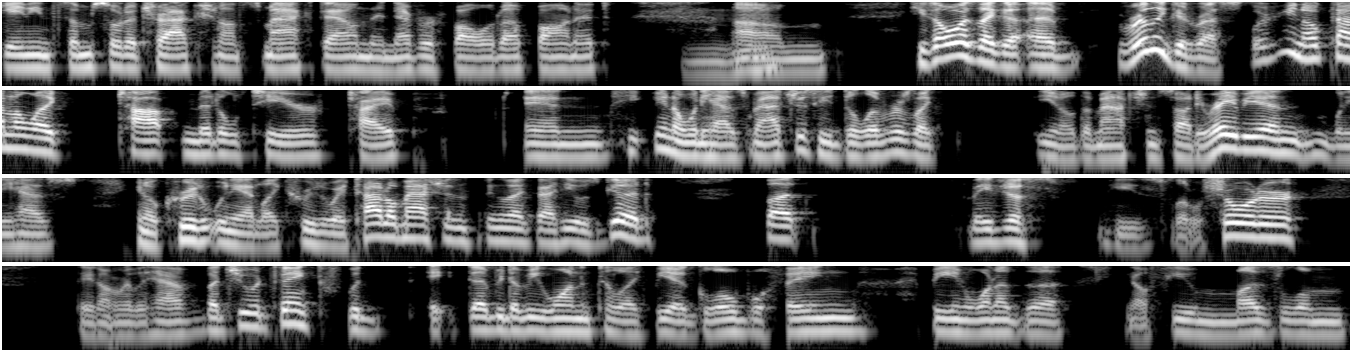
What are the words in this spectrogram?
gaining some sort of traction on SmackDown. They never followed up on it. Mhm. Um, he's always like a, a really good wrestler, you know, kind of like top middle tier type. And he, you know, when he has matches, he delivers like, you know, the match in Saudi Arabia, and when he has, you know, cruise when he had like cruiserweight title matches and things like that, he was good. But they just he's a little shorter. They don't really have. But you would think would WWE wanted to like be a global thing, being one of the you know few Muslim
